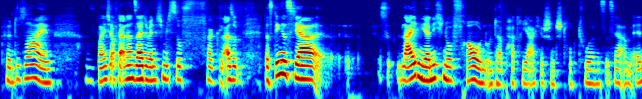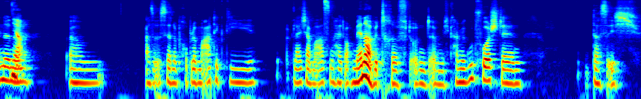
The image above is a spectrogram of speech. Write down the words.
Könnte sein. Weil ich auf der anderen Seite, wenn ich mich so vergleiche, also das Ding ist ja, es leiden ja nicht nur Frauen unter patriarchischen Strukturen. Es ist ja am Ende, eine, ja. Ähm, also ist ja eine Problematik, die gleichermaßen halt auch Männer betrifft. Und ähm, ich kann mir gut vorstellen, dass ich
